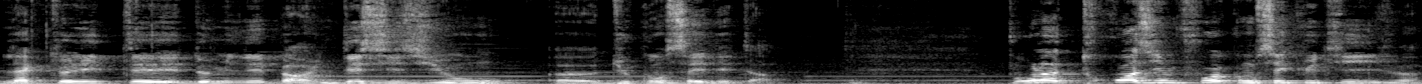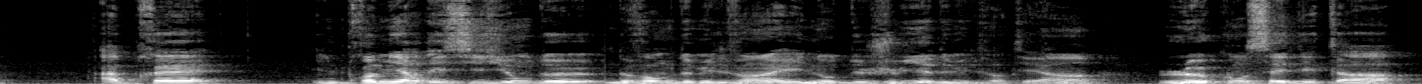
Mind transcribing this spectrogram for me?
L'actualité est dominée par une décision euh, du Conseil d'État. Pour la troisième fois consécutive, après une première décision de novembre 2020 et une autre de juillet 2021, le Conseil d'État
